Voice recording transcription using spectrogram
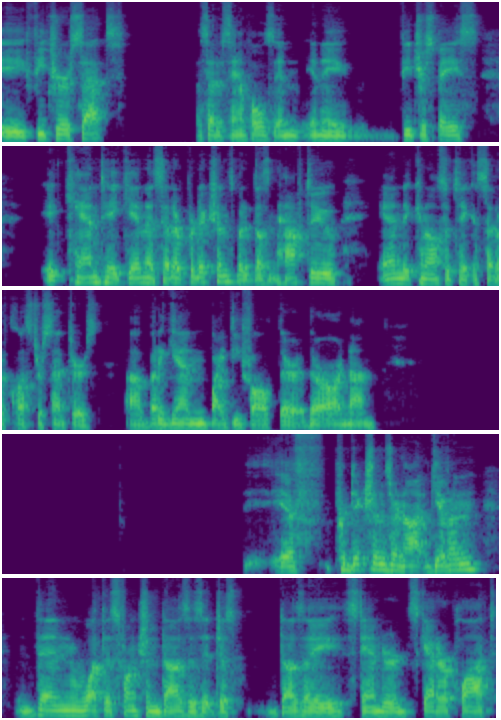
a feature set, a set of samples in, in a feature space. It can take in a set of predictions, but it doesn't have to. And it can also take a set of cluster centers. Uh, but again, by default, there, there are none. If predictions are not given, then what this function does is it just does a standard scatter plot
